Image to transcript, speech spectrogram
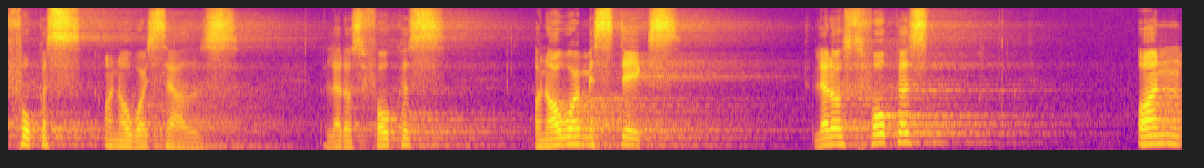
focus on ourselves. Let us focus on our mistakes. Let us focus on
